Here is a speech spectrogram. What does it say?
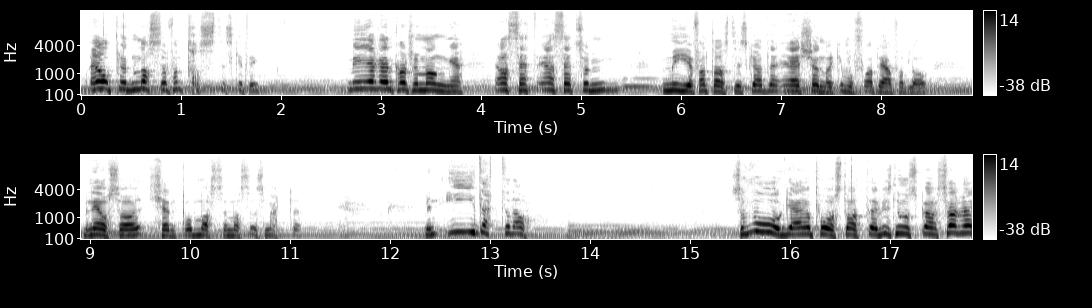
Og jeg har opplevd masse fantastiske ting. Mer enn kanskje mange. Jeg har sett, jeg har sett så mye fantastisk at jeg skjønner ikke hvorfor at jeg har fått lov. Men jeg har også kjent på masse, masse smerte. Men i dette, da, så våger jeg å påstå at hvis noen spør Sverre,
